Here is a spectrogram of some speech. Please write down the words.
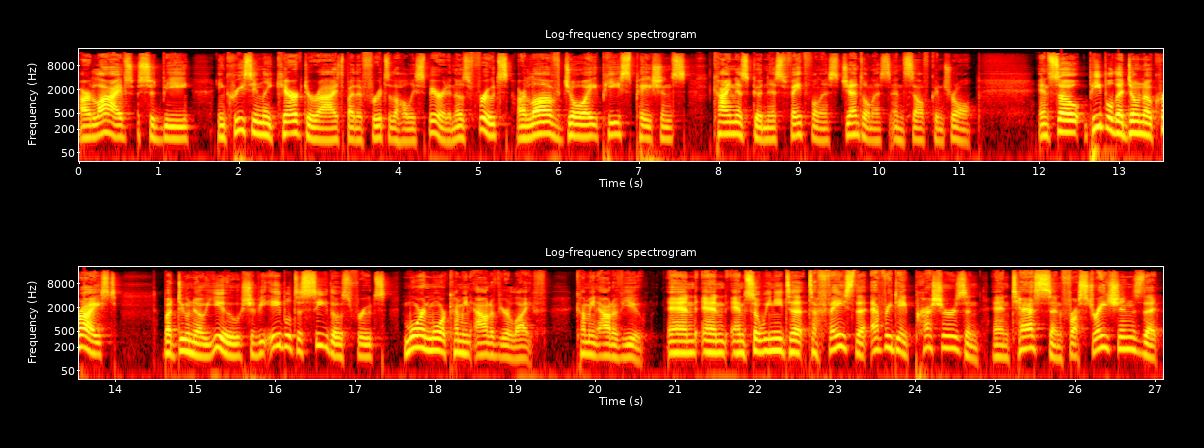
our lives should be increasingly characterized by the fruits of the Holy Spirit. And those fruits are love, joy, peace, patience, kindness, goodness, faithfulness, gentleness, and self control. And so, people that don't know Christ but do know you should be able to see those fruits more and more coming out of your life, coming out of you. And and and so we need to to face the everyday pressures and and tests and frustrations that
